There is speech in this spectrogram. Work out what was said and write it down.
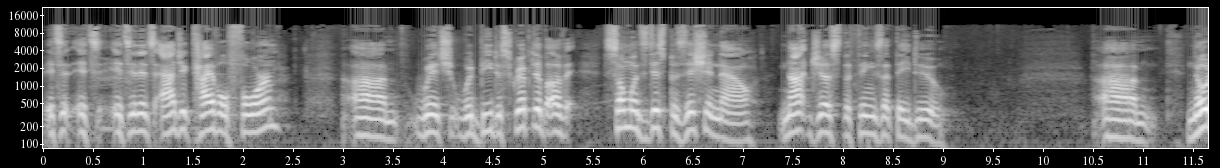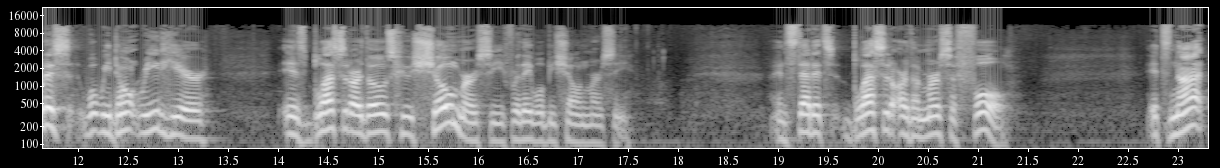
it's, it's, it's in its adjectival form, um, which would be descriptive of someone's disposition now, not just the things that they do. Um, notice what we don't read here is blessed are those who show mercy, for they will be shown mercy. Instead, it's blessed are the merciful. It's not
